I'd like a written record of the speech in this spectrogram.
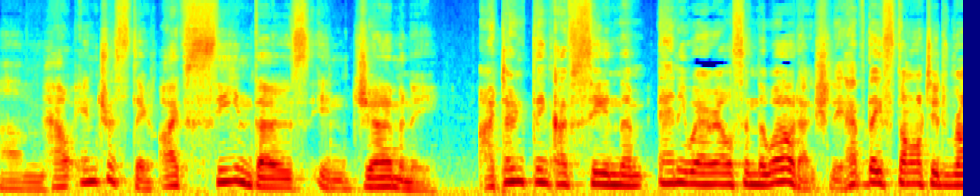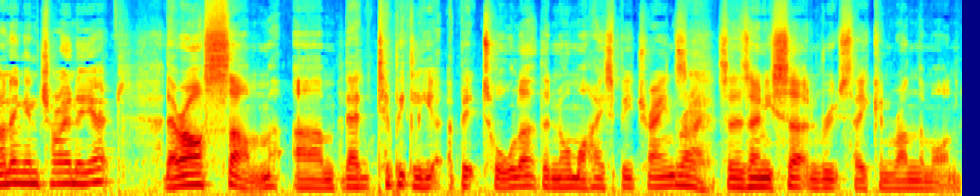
Um, How interesting. I've seen those in Germany. I don't think I've seen them anywhere else in the world, actually. Have they started running in China yet? There are some. Um, they're typically a bit taller than normal high speed trains. Right. So there's only certain routes they can run them on.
